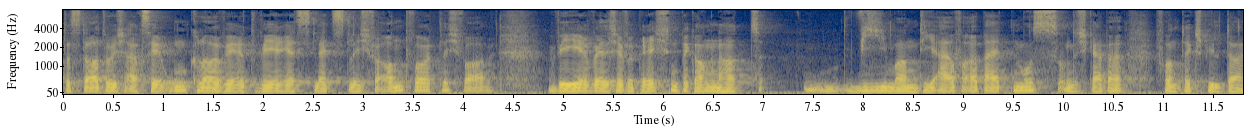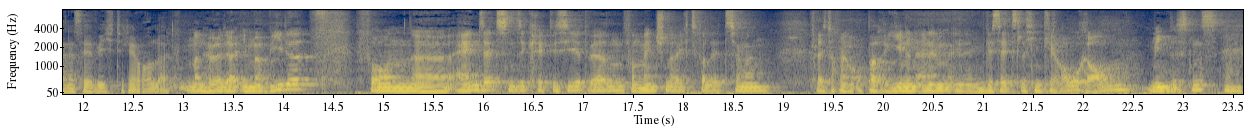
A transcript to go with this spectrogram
dass dadurch auch sehr unklar wird, wer jetzt letztlich verantwortlich war, wer welche Verbrechen begangen hat, wie man die aufarbeiten muss. Und ich glaube, Frontex spielt da eine sehr wichtige Rolle. Man hört ja immer wieder von äh, Einsätzen, die kritisiert werden, von Menschenrechtsverletzungen, vielleicht auch beim Operieren in einem, in einem gesetzlichen Grauraum mindestens. Mhm.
